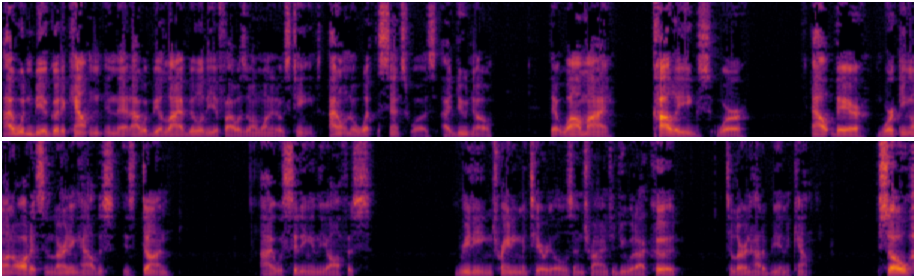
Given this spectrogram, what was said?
I wouldn't be a good accountant and that I would be a liability if I was on one of those teams. I don't know what the sense was. I do know that while my colleagues were out there working on audits and learning how this is done, I was sitting in the office reading training materials and trying to do what I could to learn how to be an accountant. So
